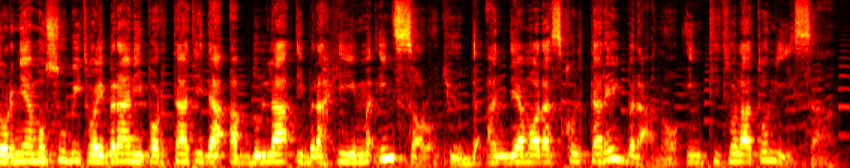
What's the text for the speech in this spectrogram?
Torniamo subito ai brani portati da Abdullah Ibrahim in Solitude. Andiamo ad ascoltare il brano intitolato Nisa.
